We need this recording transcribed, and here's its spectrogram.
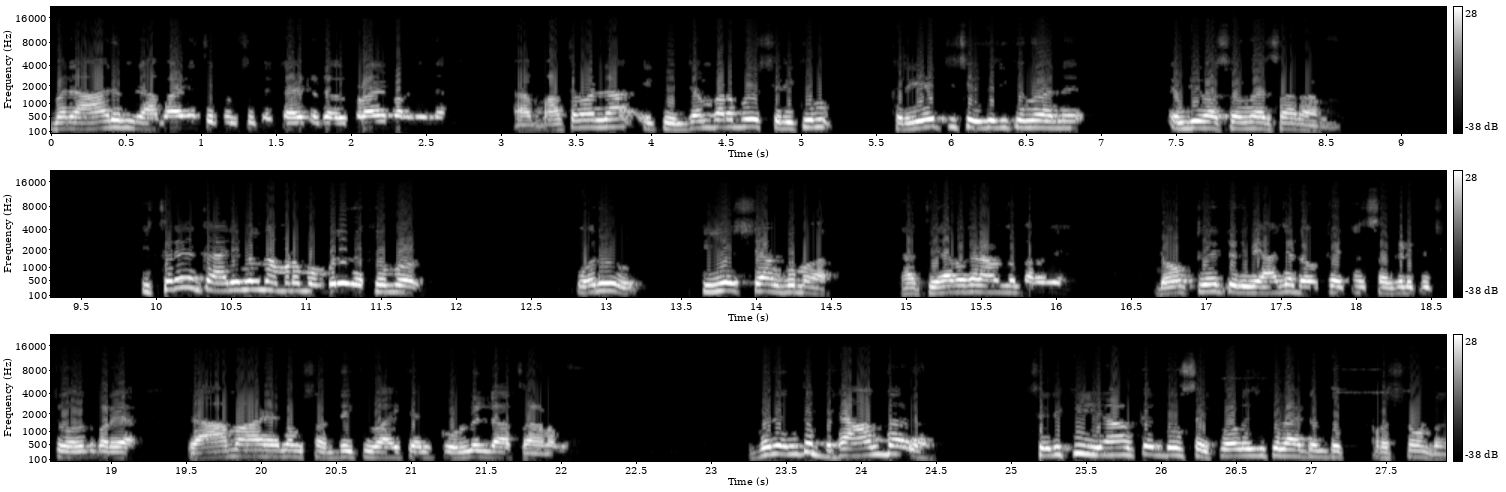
ഇവരാരും രാമായണത്തെ കുറിച്ച് തെറ്റായിട്ടൊരു അഭിപ്രായം പറഞ്ഞില്ല. മാത്രമല്ല ഈ തുഞ്ചൻ പറമ്പ് ശരിക്കും ക്രിയേറ്റ് ചെയ്തിരിക്കുന്നത് തന്നെ എം ഡി വാസുദേവൻ സാറാണ്. ഇത്രയും കാര്യങ്ങൾ നമ്മുടെ മുമ്പിൽ നിൽക്കുമ്പോൾ ഒരു ടി എസ് ശ്യാംകുമാർ അധ്യാപകനാണെന്ന് പറഞ്ഞ് ഡോക്ടറേറ്റ് ഒരു വ്യാജ ഡോക്ടറേറ്റ് സംഘടിപ്പിച്ചിട്ട് വന്നിട്ട് പറയാ രാമായണം സദ്യക്ക് വായിക്കാൻ കൊള്ളില്ലാത്തതാണെന്ന് ഇവരെന്ത് ഭ്രാന്താണ്? ശരിക്കും ഇയാൾക്ക് എന്തോ സൈക്കോളജിക്കലായിട്ട് എന്തോ പ്രശ്നമുണ്ട്.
